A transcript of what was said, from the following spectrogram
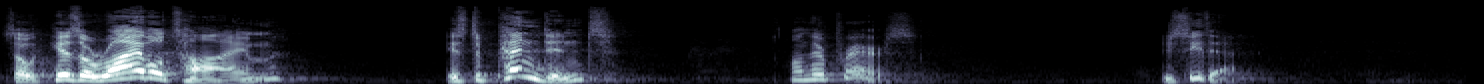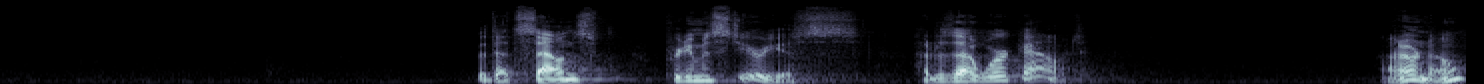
So his arrival time is dependent on their prayers. You see that? But that sounds pretty mysterious. How does that work out? I don't know.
